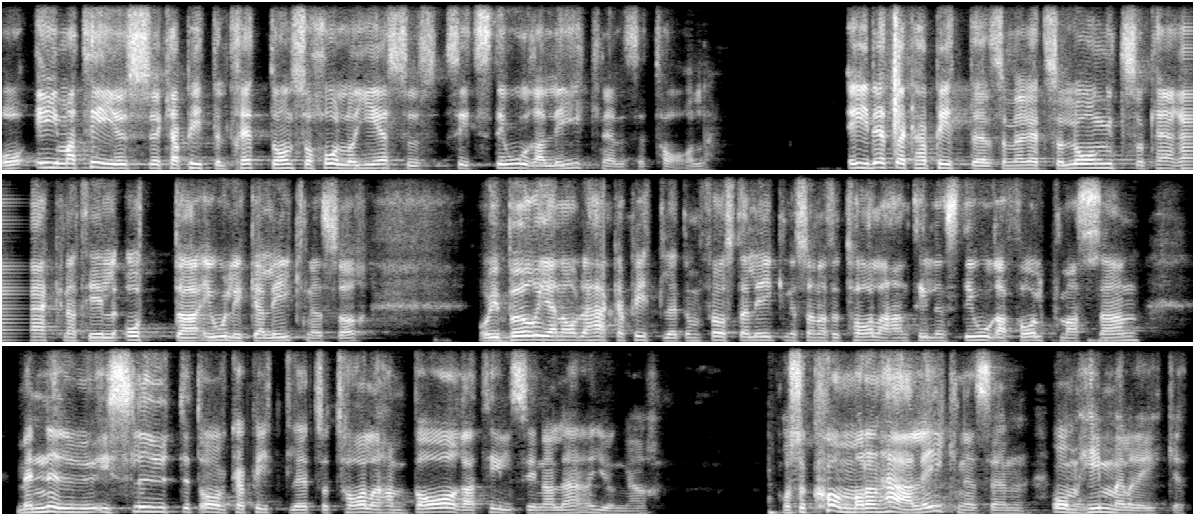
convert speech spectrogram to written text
Och I Matteus eh, kapitel 13 så håller Jesus sitt stora liknelsetal. I detta kapitel som är rätt så långt så kan jag räkna till åtta olika liknelser. Och i början av det här kapitlet, de första liknelserna, så talar han till den stora folkmassan. Men nu i slutet av kapitlet så talar han bara till sina lärjungar. Och så kommer den här liknelsen om himmelriket.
